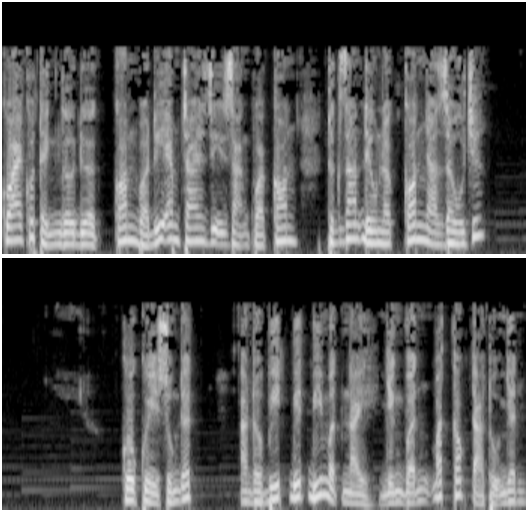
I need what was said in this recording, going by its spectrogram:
Có ai có thể ngờ được Con và đứa em trai dị dạng của con Thực ra đều là con nhà giàu chứ? Cô quỳ xuống đất. Androbit biết bí mật này Nhưng vẫn bắt cóc tả thụ nhân.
